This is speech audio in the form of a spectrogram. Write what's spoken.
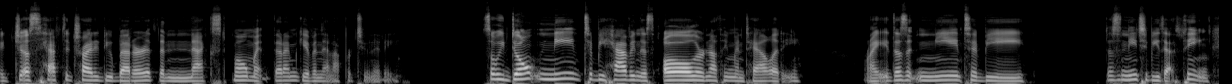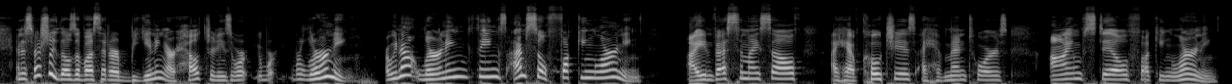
I just have to try to do better at the next moment that I'm given that opportunity. So we don't need to be having this all or nothing mentality, right? It doesn't need to be doesn't need to be that thing. And especially those of us that are beginning our health journeys, we're, we're, we're learning. Are we not learning things? I'm still fucking learning. I invest in myself. I have coaches. I have mentors. I'm still fucking learning.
